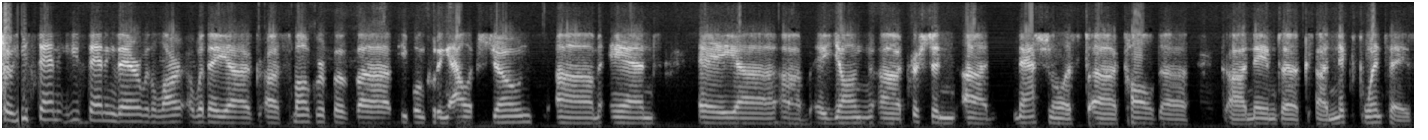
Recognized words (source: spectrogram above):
So he's standing. He's standing there with a lar- with a, uh, a small group of uh, people, including Alex Jones um, and a uh, a young uh, Christian uh, nationalist called named Nick Fuentes,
